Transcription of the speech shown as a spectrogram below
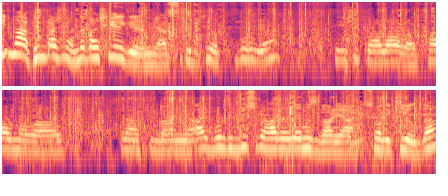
Bir ne yapayım? Başka yerine başka yere girerim yani. Sıkıntı yok. Burada değişik barlar var. Karma var. Transilvanya. Ay burada bir sürü haralarımız var yani son iki yılda.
